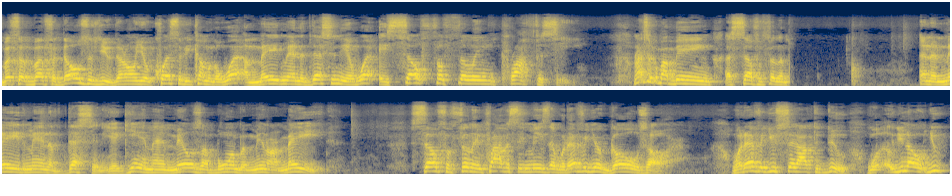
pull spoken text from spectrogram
But so, but for those of you that are on your quest to becoming a what? A made man of destiny and what? A self-fulfilling prophecy. When I talk about being a self-fulfilling and a made man of destiny, again, man, males are born, but men are made. Self-fulfilling prophecy means that whatever your goals are, whatever you set out to do. You know, you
